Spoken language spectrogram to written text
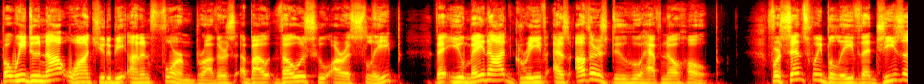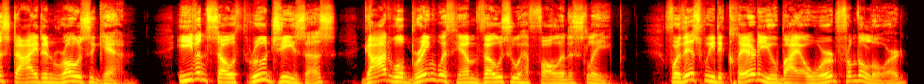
But we do not want you to be uninformed, brothers, about those who are asleep, that you may not grieve as others do who have no hope. For since we believe that Jesus died and rose again, even so, through Jesus, God will bring with him those who have fallen asleep. For this we declare to you by a word from the Lord,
